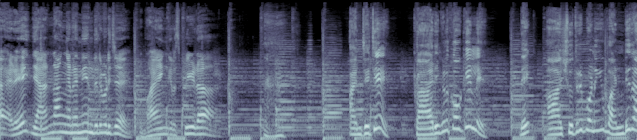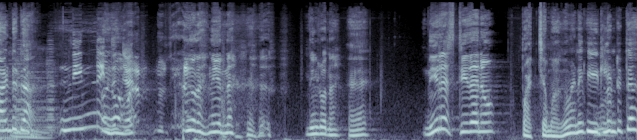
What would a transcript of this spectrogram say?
എടേ ഞാൻ അങ്ങനെ നീന്തൽ പിടിച്ചേ? ഭയങ്കര സ്പീഡാ അഞ്ചേച്ചേ കാര്യങ്ങളൊക്കെ ഓക്കെ അല്ലേ? ദേ ആശുപത്രി പോണെങ്കിൽ വണ്ടി താണ്ടിട്ടാ നിന്നെ ഇന്ന് ഞാൻ നീ നീ വന്നേ. ഏ? നീ റെസ്റ്റ് ചെയ്തേനു? പച്ചമാങ്ങ വേണേ വീട്ടിലുണ്ടിട്ടാ.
